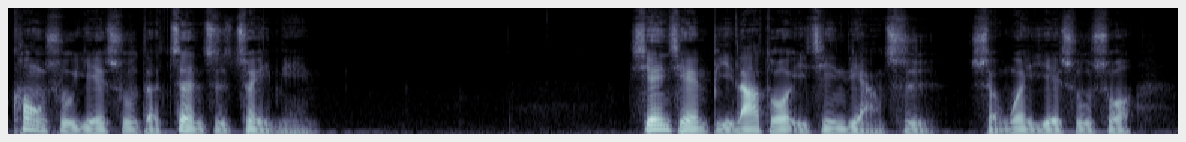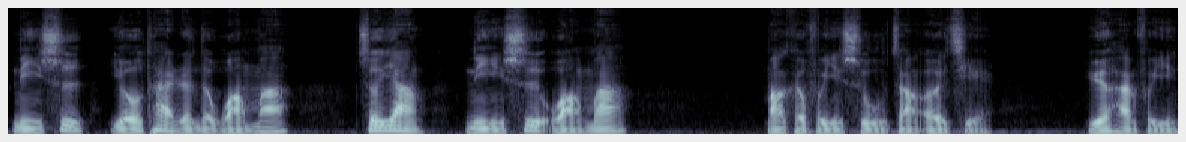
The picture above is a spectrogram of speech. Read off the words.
控诉耶稣的政治罪名。先前，彼拉多已经两次审问耶稣说：“你是犹太人的王吗？这样你是王吗？”马可福音十五章二节，约翰福音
